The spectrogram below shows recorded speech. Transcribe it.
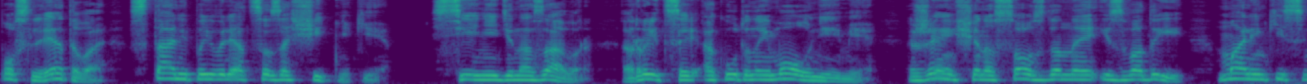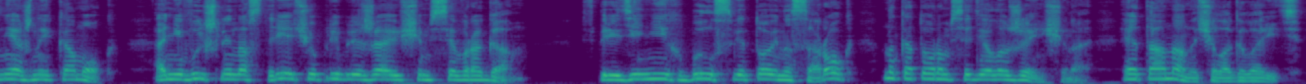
После этого стали появляться защитники. Синий динозавр, рыцарь, окутанный молниями, женщина, созданная из воды, маленький снежный комок. Они вышли навстречу приближающимся врагам. Впереди них был святой носорог, на котором сидела женщина. Это она начала говорить.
